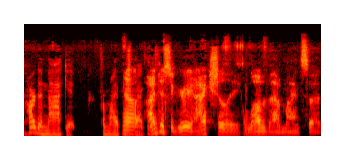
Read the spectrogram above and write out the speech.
hard to knock it from my Yeah, perspective. I disagree. I actually love that mindset.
